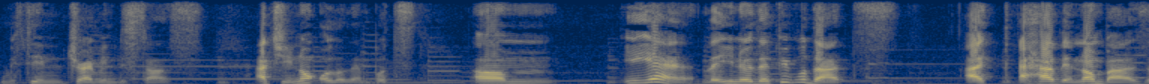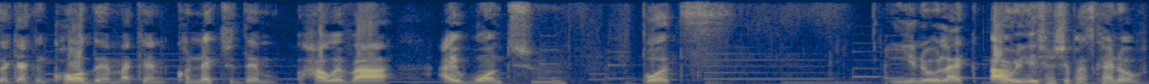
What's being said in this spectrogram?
within driving distance. Actually, not all of them, but um, yeah, you know, the people that I I have their numbers, like I can call them, I can connect with them however I want to, but you know, like our relationship has kind of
